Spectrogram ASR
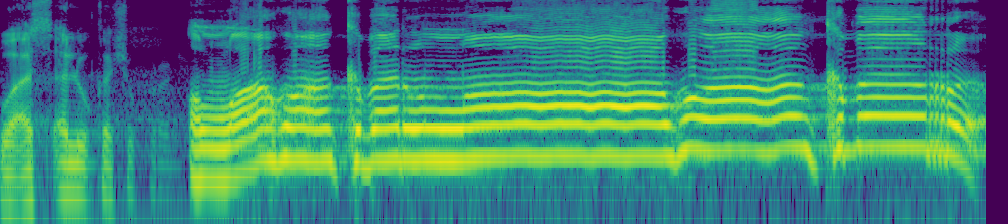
وأسألك شكرا. الله أكبر الله أكبر.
